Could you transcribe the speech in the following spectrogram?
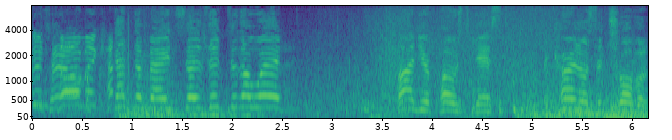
Captain Cormac! Get the mainsails into the wind! On your post, Gist. The Colonel's in trouble.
